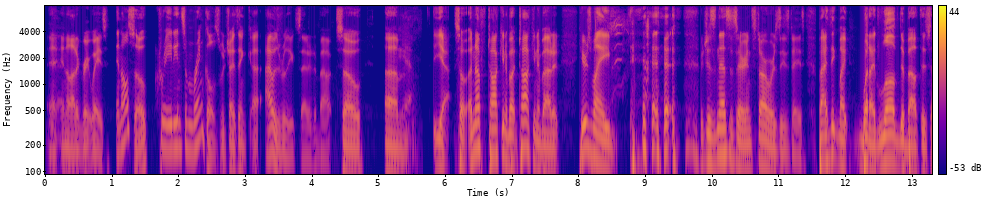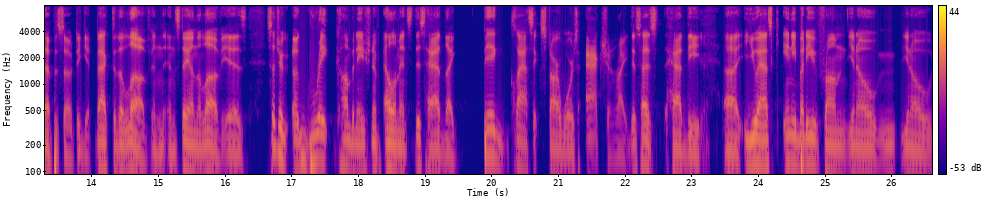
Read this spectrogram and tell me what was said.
in a lot of great ways, and also creating some wrinkles, which I think uh, I was really excited about. So. Um, yeah yeah so enough talking about talking about it. Here's my which is necessary in star wars these days. But i think my what i loved about this episode to get back to the love and, and stay on the love is such a, a great combination of elements. This had like big classic star wars action right? This has had the uh, you ask anybody from you know you know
